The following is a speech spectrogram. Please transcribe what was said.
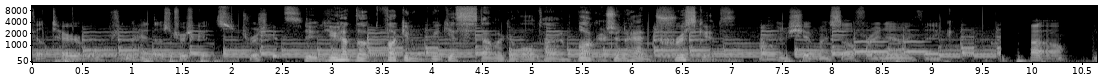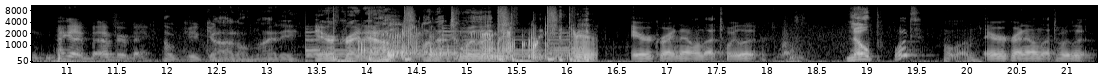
Fuck. I feel terrible. Shouldn't have had those Triscuits. Triscuits? Dude, you have the fucking weakest stomach of all time. Fuck, I shouldn't have had Triscuits. I'm gonna shit myself right now, I think. Uh oh. I gotta, I'll be right back. Oh, good God Almighty. Eric, right now on that toilet. Eric right now on that toilet. Nope. What? Hold on. Eric right now on that toilet.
